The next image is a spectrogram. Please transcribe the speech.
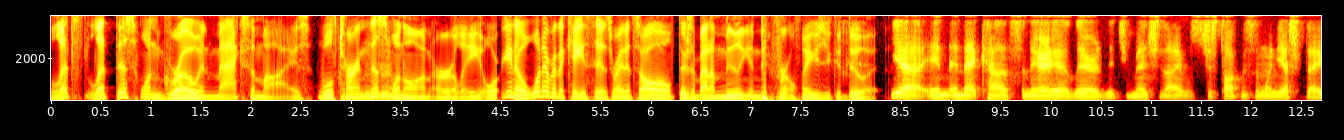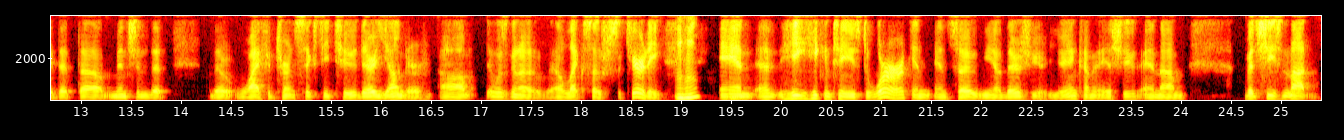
let's let this one grow and maximize. We'll turn this Mhm. one on early, or you know, whatever the case is, right? It's all there's about a million different ways you could do it. Yeah, in, in that kind of scenario there that you mentioned, I was just talking to someone yesterday that uh, mentioned that their wife had turned 62. They're younger. Um, it was going to elect Social Security, Mhm. And, and he he continues to work, and and so you know there's your, your income issue, and um, but she's not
